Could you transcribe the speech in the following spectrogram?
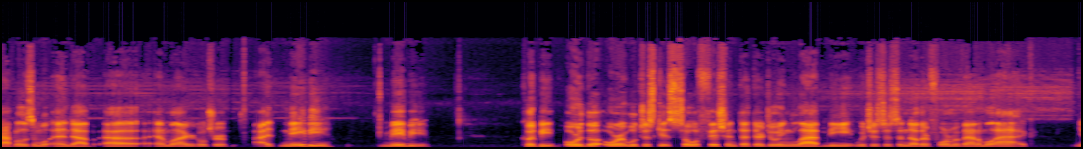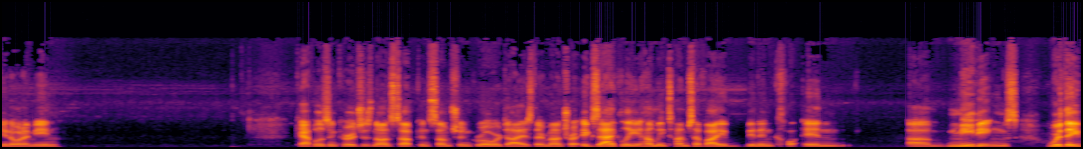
Capitalism will end up uh, animal agriculture. I, maybe, maybe, could be, or the or it will just get so efficient that they're doing lab meat, which is just another form of animal ag. You know what I mean? Capitalism encourages nonstop consumption. Grow or die is their mantra. Exactly. How many times have I been in cl- in um, meetings where they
